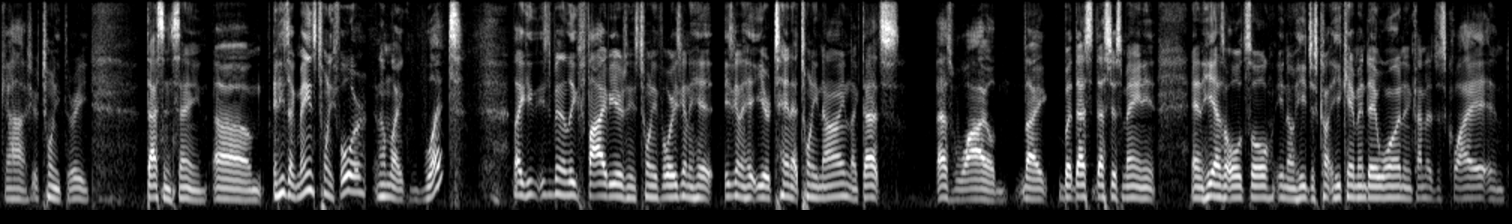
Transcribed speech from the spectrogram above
gosh, you're 23. That's insane. Um, and he's like, Maine's 24, and I'm like, what? Like he, he's been in the league five years and he's 24. He's gonna hit. He's gonna hit year 10 at 29. Like that's that's wild. Like, but that's that's just Maine, He- and he has an old soul. You know, he just he came in day one and kind of just quiet and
